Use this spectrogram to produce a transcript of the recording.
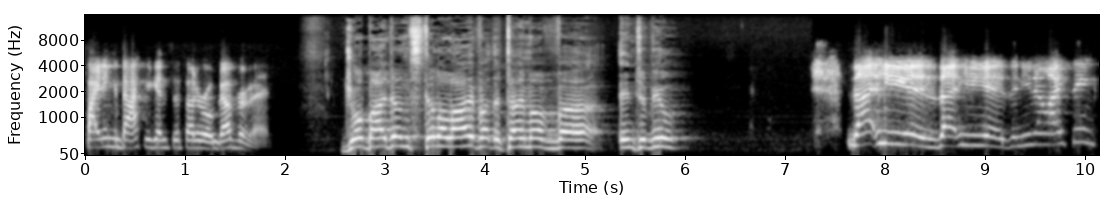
fighting back against the federal government. Joe Biden still alive at the time of uh, interview? That he is, that he is. And you know, I think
